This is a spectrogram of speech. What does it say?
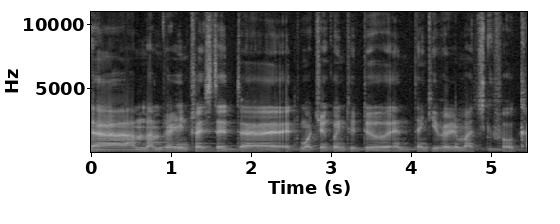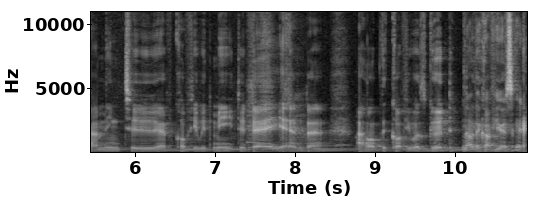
Um, I'm very interested uh, at what you're going to do, and thank you very much for coming to have coffee with me today. And uh, I hope the coffee was good. no, the coffee was good.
